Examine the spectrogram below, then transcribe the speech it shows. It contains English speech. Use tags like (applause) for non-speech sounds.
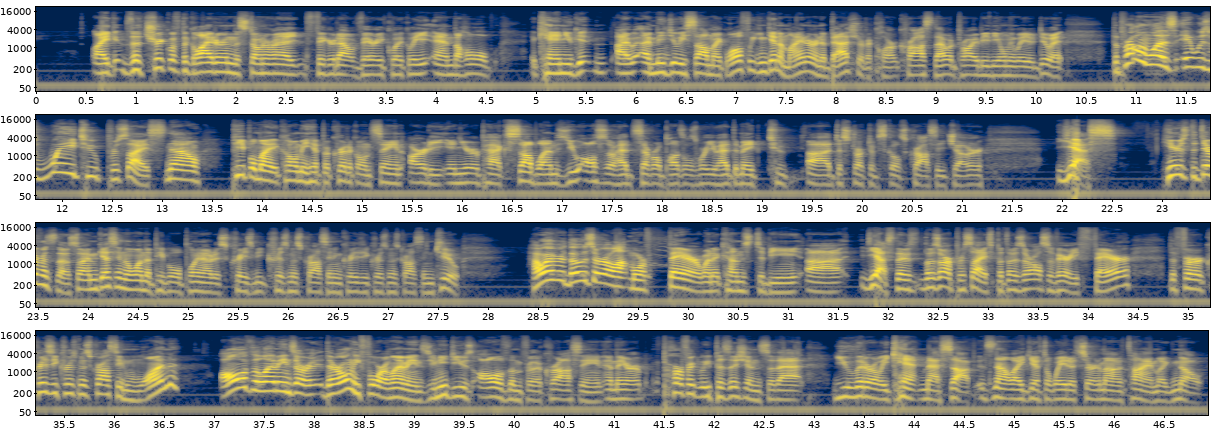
Like the trick with the glider and the stoner I figured out very quickly, and the whole can you get I, immediately saw I'm like, well, if we can get a miner and a basher to cross, that would probably be the only way to do it. The problem was it was way too precise. Now, people might call me hypocritical and saying, Artie, in your pack sublems, you also had several puzzles where you had to make two uh, destructive skills cross each other. Yes. Here's the difference, though. So I'm guessing the one that people will point out is Crazy Christmas Crossing and Crazy Christmas Crossing 2. However, those are a lot more fair when it comes to being... Uh, yes, those, those are precise, but those are also very fair. The, for Crazy Christmas Crossing 1, all of the lemmings are... There are only four lemmings. You need to use all of them for the crossing, and they are perfectly positioned so that you literally can't mess up. It's not like you have to wait a certain amount of time. Like, no.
